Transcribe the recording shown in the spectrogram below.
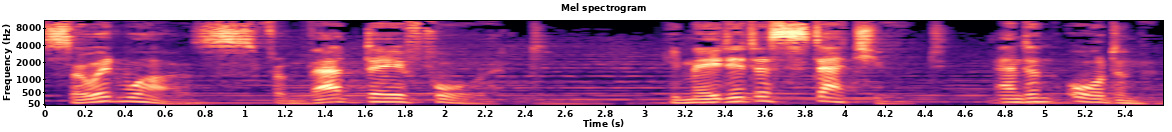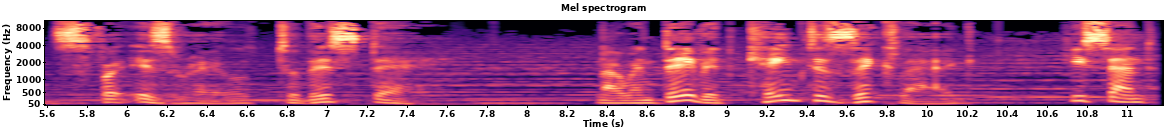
So it was from that day forward. He made it a statute and an ordinance for Israel to this day. Now when David came to Ziklag, he sent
